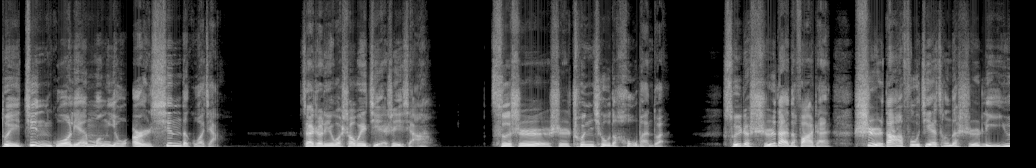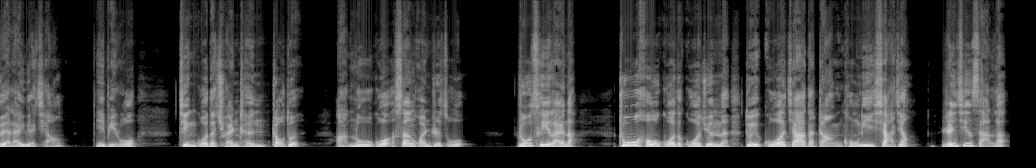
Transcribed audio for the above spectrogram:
对晋国联盟有二心的国家。在这里，我稍微解释一下啊，此时是春秋的后半段，随着时代的发展，士大夫阶层的实力越来越强。你比如晋国的权臣赵盾啊，鲁国三桓之族。如此一来呢，诸侯国的国君们对国家的掌控力下降。人心散了，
